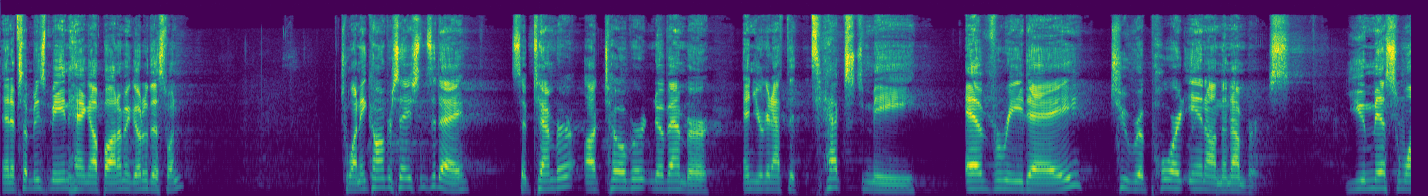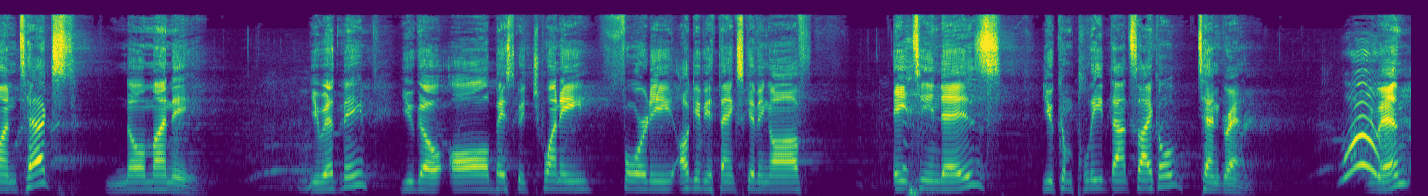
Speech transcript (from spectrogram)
And if somebody's mean, hang up on them and go to this one. 20 conversations a day, September, October, November, and you're gonna have to text me every day to report in on the numbers. You miss one text, no money. You with me? You go all basically 20, 40, I'll give you Thanksgiving off, 18 days. You complete that cycle, 10 grand. Woo! You in?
